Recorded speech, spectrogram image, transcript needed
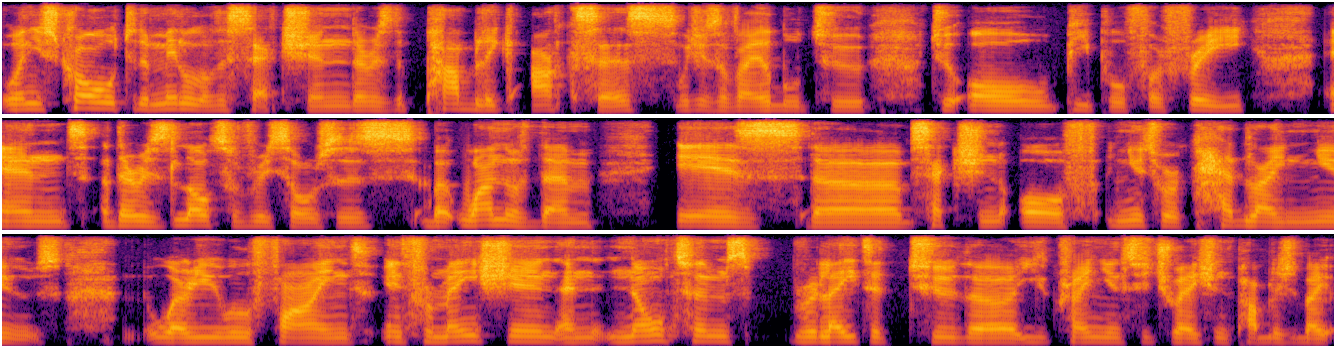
when you scroll to the middle of the section, there is the public access, which is available to, to all people for free. And there is lots of resources, but one of them is the section of network headline news, where you will find information and notams related to the Ukrainian situation published by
